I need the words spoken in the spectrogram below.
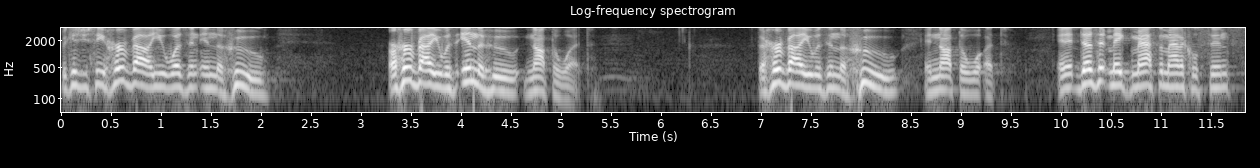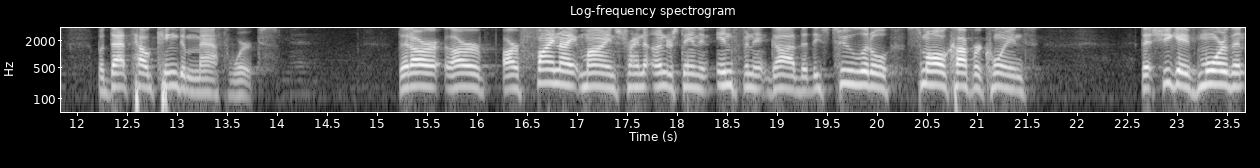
Because you see, her value wasn't in the who, or her value was in the who, not the what. That her value was in the who and not the what. And it doesn't make mathematical sense, but that's how kingdom math works. that our, our, our finite minds trying to understand an infinite God, that these two little small copper coins, that she gave more than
